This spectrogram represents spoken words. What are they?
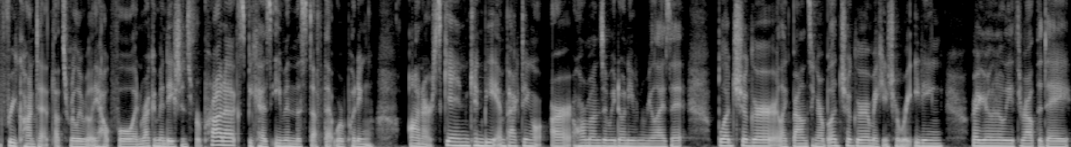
free content that's really really helpful and recommendations for products because even the stuff that we're putting on our skin can be impacting our hormones and we don't even realize it. Blood sugar, like balancing our blood sugar, making sure we're eating regularly throughout the day,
